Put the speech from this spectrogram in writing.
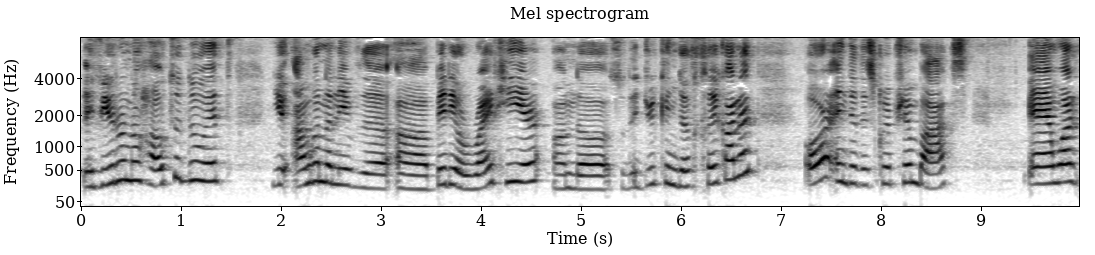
If you don't know how to do it, you I'm gonna leave the uh, video right here on the so that you can just click on it or in the description box. And what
